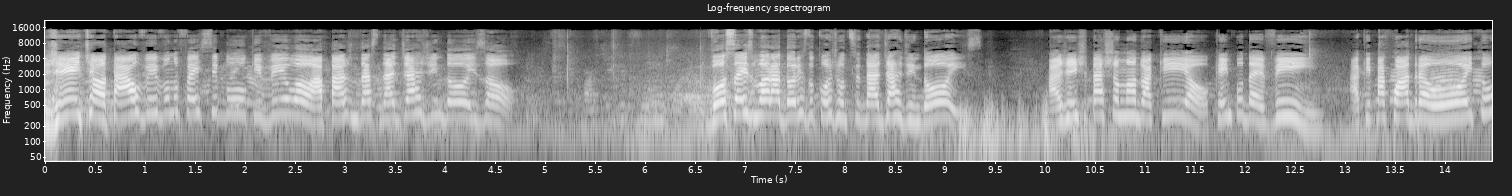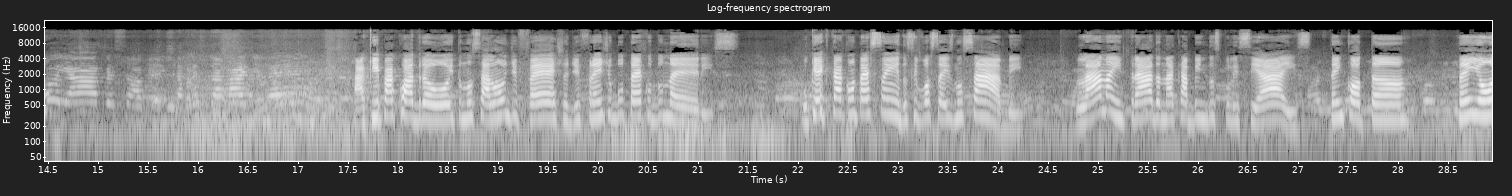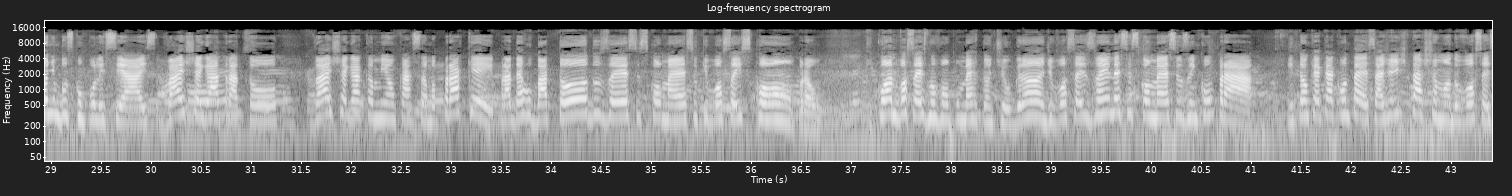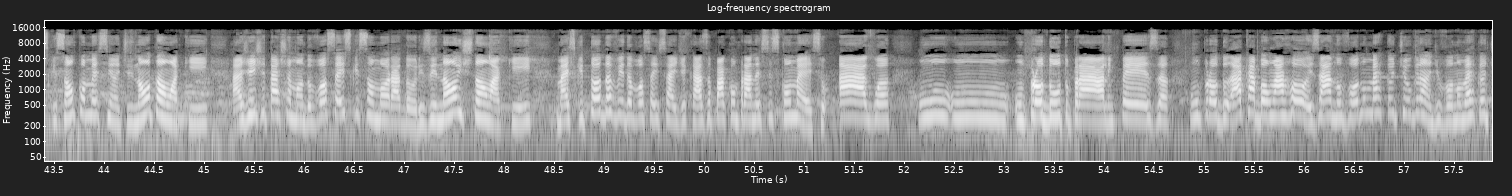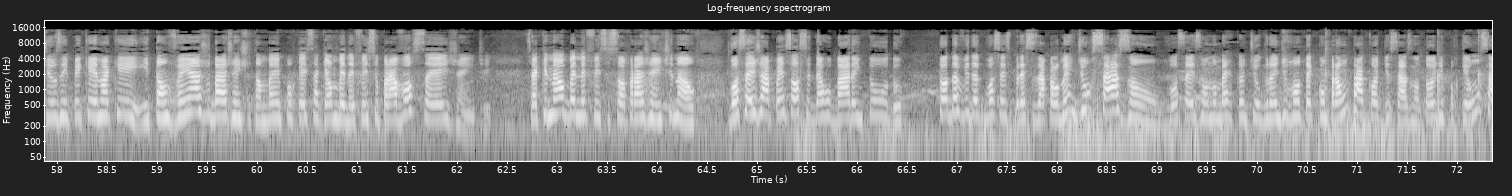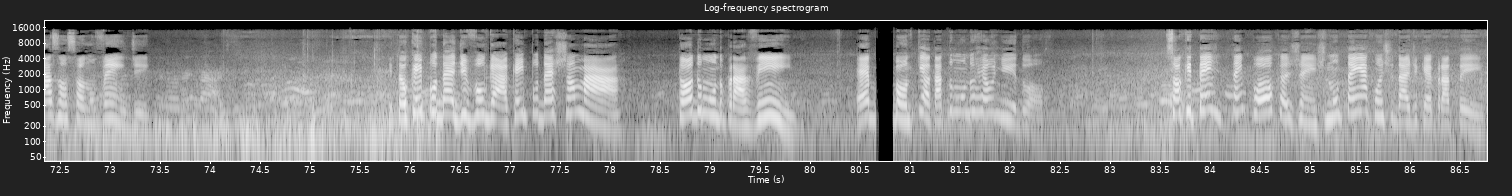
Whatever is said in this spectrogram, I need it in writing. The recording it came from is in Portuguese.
Gente, ó, tá ao vivo no Facebook, viu? Ó, a página da Cidade Jardim 2, ó. Vocês moradores do conjunto Cidade Jardim 2, a gente tá chamando aqui, ó, quem puder vir, aqui pra quadra 8. Aqui pra quadra 8, no salão de festa, de frente ao Boteco do Neres. O que que tá acontecendo, se vocês não sabem? Lá na entrada, na cabine dos policiais, tem cotan, tem ônibus com policiais, vai chegar trator, vai chegar caminhão caçamba. Pra quê? Pra derrubar todos esses comércios que vocês compram. Que quando vocês não vão pro mercantil grande, vocês vêm nesses comércios em comprar. Então o que que acontece? A gente está chamando vocês que são comerciantes e não estão aqui. A gente está chamando vocês que são moradores e não estão aqui, mas que toda vida vocês saem de casa para comprar nesses comércios. Água, um, um, um produto para limpeza, um produto. Acabou um arroz. Ah, não vou no mercantil grande, vou no mercantilzinho pequeno aqui. Então vem ajudar a gente também, porque isso aqui é um benefício para vocês, gente. Isso aqui não é um benefício só pra gente, não. Vocês já pensou se derrubarem tudo? Toda vida que vocês precisar, pelo menos de um sazão, vocês vão no mercantil grande e vão ter que comprar um pacote de sazão todo, porque um sazão só não vende. Então quem puder divulgar, quem puder chamar todo mundo pra vir, é bom. Aqui, ó, tá todo mundo reunido, ó. Só que tem, tem pouca gente, não tem a quantidade que é pra ter.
